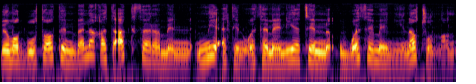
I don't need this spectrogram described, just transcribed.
بمضبوطات بلغت أكثر من 188 طناً.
